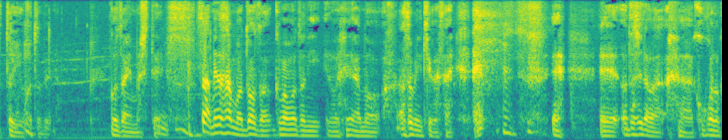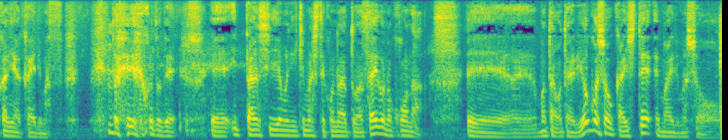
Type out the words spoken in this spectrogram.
ー、ということでございまして、さあ皆さんもどうぞ熊本にえあの遊びに来てください。え、えー私らはあ9日には帰ります。ということで、えー一旦 CM に行きましてこの後は最後のコーナー、えーまたお便りをご紹介してまいりましょう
